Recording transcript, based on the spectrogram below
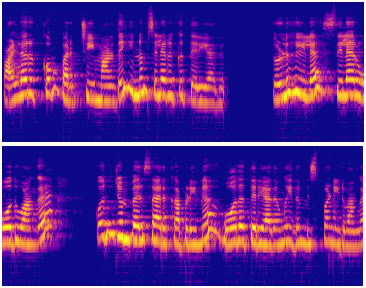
பலருக்கும் பரிச்சயமானது. இன்னும் சிலருக்கு தெரியாது. தொழுகையில் சிலர் ஓதுவாங்க. கொஞ்சம் பெருசாக இருக்குது அப்படின்னு ஓத தெரியாதவங்க இதை மிஸ் பண்ணிடுவாங்க.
